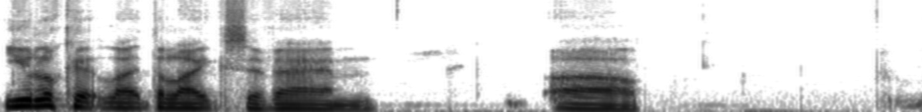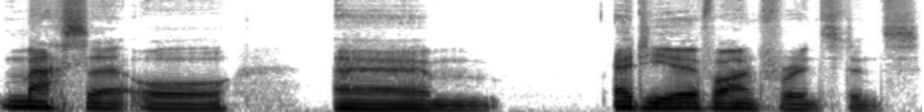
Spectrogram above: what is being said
You look at like the likes of um, uh, Massa or um, Eddie Irvine, for instance.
